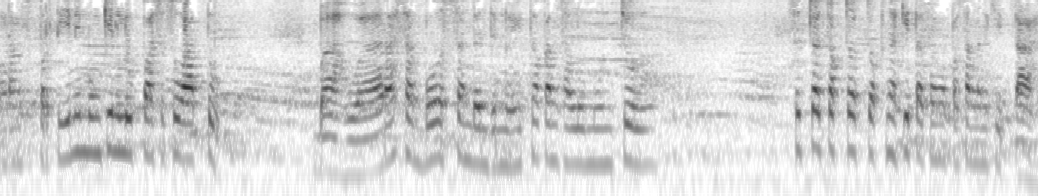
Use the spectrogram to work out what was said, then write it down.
orang seperti ini mungkin lupa sesuatu bahwa rasa bosan dan jenuh itu akan selalu muncul. Secocok-cocoknya kita sama pasangan kita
